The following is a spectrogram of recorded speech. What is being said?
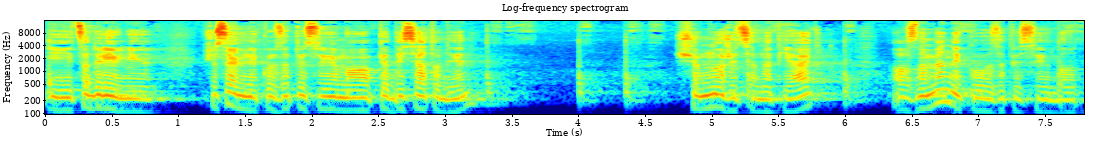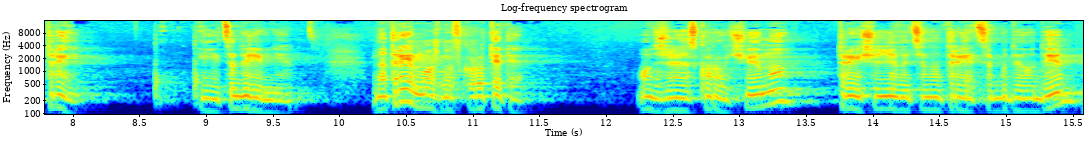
І це дорівнює. В чисельнику записуємо 51, що множиться на 5, а в знаменнику записуємо 3. І це дорівнює. На 3 можна скоротити. Отже, скорочуємо. 3, що ділиться на 3, це буде 1.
